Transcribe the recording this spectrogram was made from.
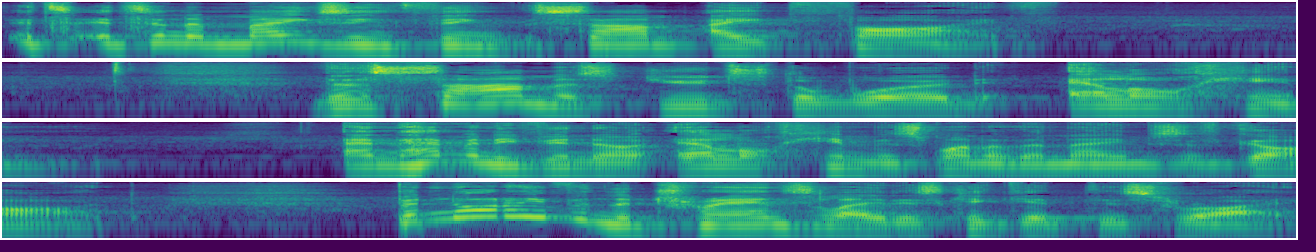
it's, it's an amazing thing. Psalm 8 5. The psalmist used the word Elohim. And how many of you know Elohim is one of the names of God? But not even the translators could get this right.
